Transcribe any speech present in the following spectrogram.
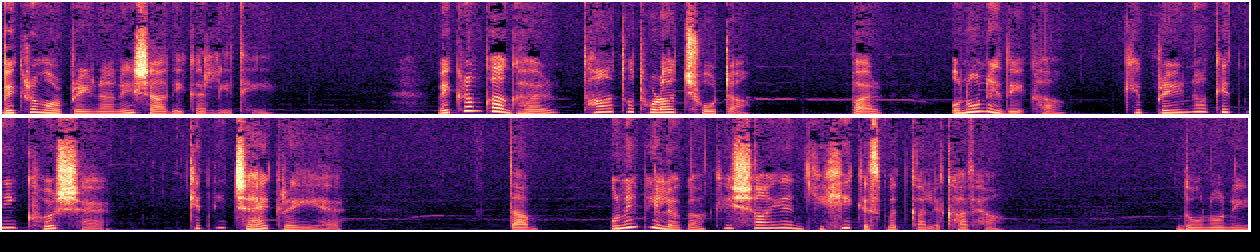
विक्रम और प्रेरणा ने शादी कर ली थी। विक्रम का घर था तो थोड़ा छोटा, पर उन्होंने देखा कि प्रेरणा कितनी खुश है, कितनी चहक रही है। तब उन्हें भी लगा कि शायद यही किस्मत का लिखा था। दोनों ने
